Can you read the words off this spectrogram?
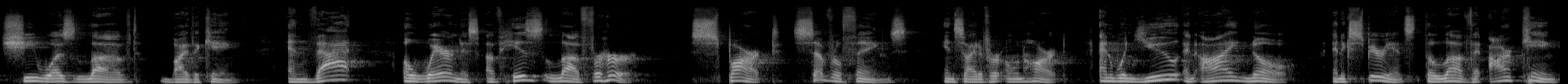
she was loved by the king. And that awareness of his love for her sparked several things inside of her own heart. And when you and I know and experience the love that our King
